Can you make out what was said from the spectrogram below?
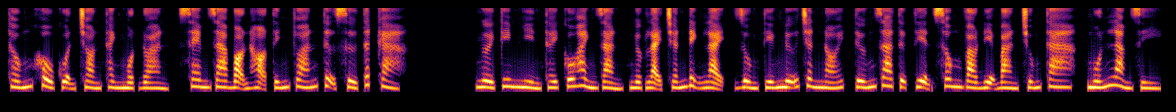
thống khổ cuộn tròn thành một đoàn, xem ra bọn họ tính toán tự xử tất cả. Người kim nhìn thấy cố hành giản, ngược lại chấn định lại, dùng tiếng nữ chân nói tướng ra tự tiện xông vào địa bàn chúng ta, muốn làm gì.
